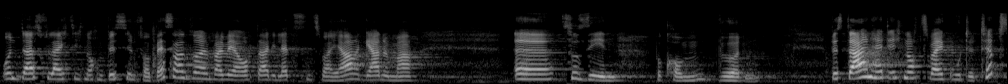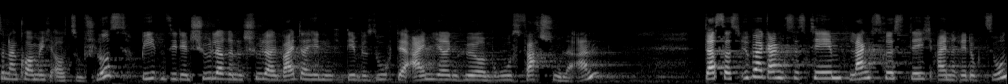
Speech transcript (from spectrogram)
und das vielleicht sich noch ein bisschen verbessern sollen, weil wir auch da die letzten zwei Jahre gerne mal äh, zu sehen bekommen würden. Bis dahin hätte ich noch zwei gute Tipps, und dann komme ich auch zum Schluss. Bieten Sie den Schülerinnen und Schülern weiterhin den Besuch der einjährigen höheren Berufsfachschule an. Dass das Übergangssystem langfristig eine Reduktion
